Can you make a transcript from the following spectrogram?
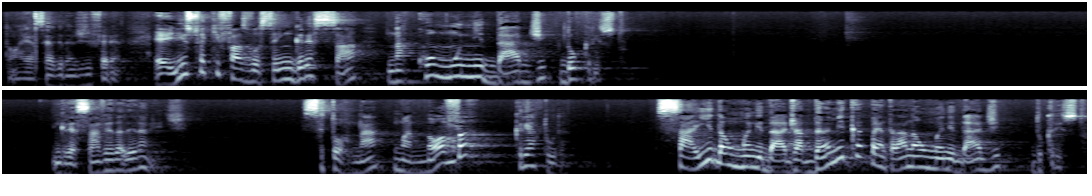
Então, essa é a grande diferença. É isso é que faz você ingressar na comunidade do Cristo. Ingressar verdadeiramente. Se tornar uma nova criatura. Sair da humanidade adâmica para entrar na humanidade do Cristo.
